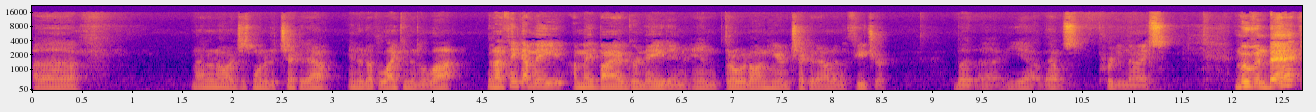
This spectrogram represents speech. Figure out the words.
uh, I don't know, I just wanted to check it out. Ended up liking it a lot. But I think I may I may buy a grenade and, and throw it on here and check it out in the future. But uh, yeah, that was pretty nice. Moving back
